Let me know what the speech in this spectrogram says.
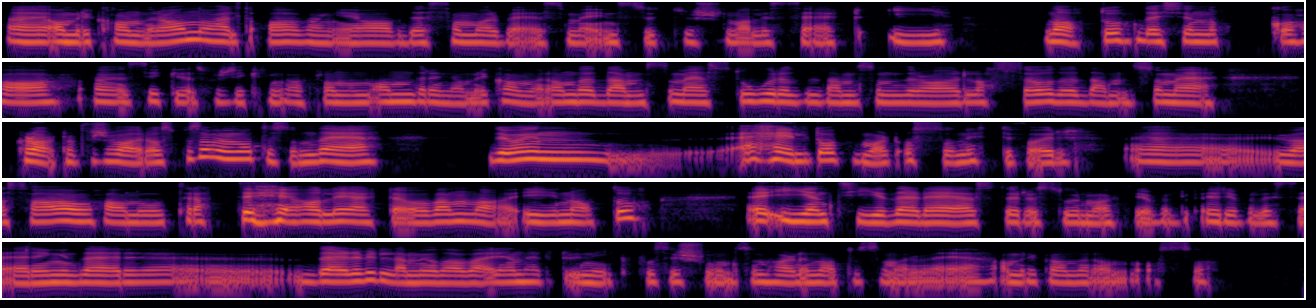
eh, amerikanerne, og helt avhengig av det samarbeidet som er institusjonalisert i Nato. Det er ikke nok å ha eh, sikkerhetsforsikringer fra noen andre enn amerikanerne. Det er dem som er store, og det er dem som drar lasset, og det er dem som er klare til å forsvare oss, på samme måte som det er det er jo en, helt åpenbart også nyttig for eh, USA å ha nå 30 allierte og venner i Nato. Eh, i en tid der det er større stormaktrivalisering, der, eh, der vil de jo da være i en helt unik posisjon som har det Nato-samarbeidet, amerikanerne også.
